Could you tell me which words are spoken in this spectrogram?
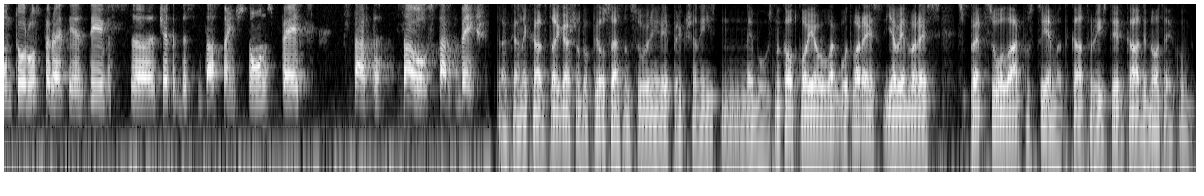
un tur uzturēties 2,48 uh, stundas pēc starta, savu starta beigšanu. Tā kā nekāda staigāšana pa pilsētu un suvenīru iepirkšana īsti nebūs. Nu, kaut ko jau varbūt varēs, ja vien varēs spērt soli ārpus ciemata. Kā tur īsti ir, kādi ir noteikumi?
